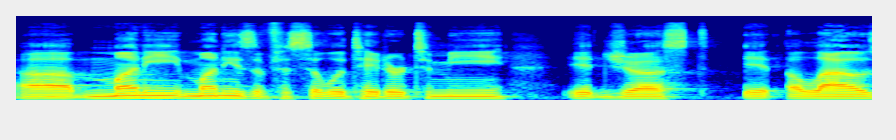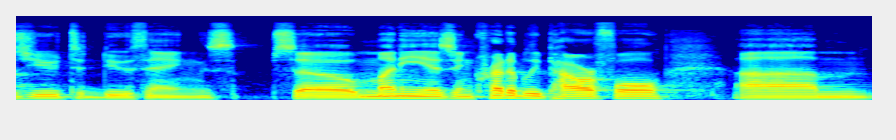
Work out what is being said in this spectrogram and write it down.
Uh, money, money is a facilitator to me. It just it allows you to do things. So money is incredibly powerful. Um,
